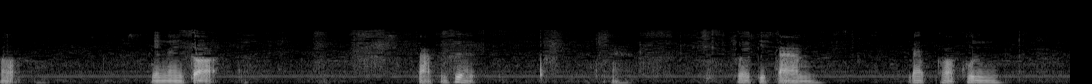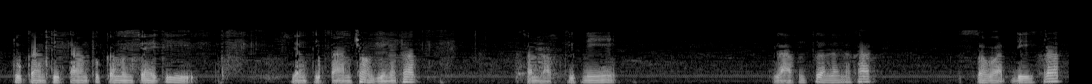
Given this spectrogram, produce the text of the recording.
ก็ ยังไงก็ฝากเพื่อนๆช่วยติดตาม และขอบคุณทุกการติดตามทุกกำลังใจที่ ยังติดตามช่องอยู่นะครับสำหรับคลิปนี้ ลาเพื่อนๆแล้วนะครับ สวัสดีครับ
